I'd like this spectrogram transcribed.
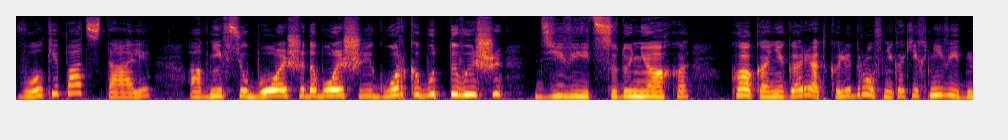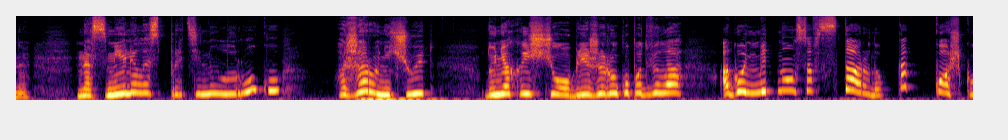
волки подстали, огни все больше да больше, и горка будто выше — Девица, Дуняха! Как они горят, коли дров никаких не видно. Насмелилась, протянула руку, а жару не чует. Дуняха еще ближе руку подвела. Огонь метнулся в сторону, как кошку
